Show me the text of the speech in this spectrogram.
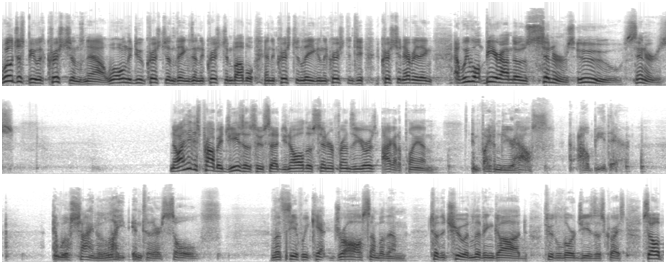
We'll just be with Christians now. We'll only do Christian things in the Christian bubble, in the Christian league, in the Christian, Christian everything. And we won't be around those sinners. Ooh, sinners. No, I think it's probably Jesus who said, You know, all those sinner friends of yours, I got a plan. Invite them to your house, and I'll be there. And we'll shine light into their souls. And let's see if we can't draw some of them to the true and living God through the Lord Jesus Christ. So,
